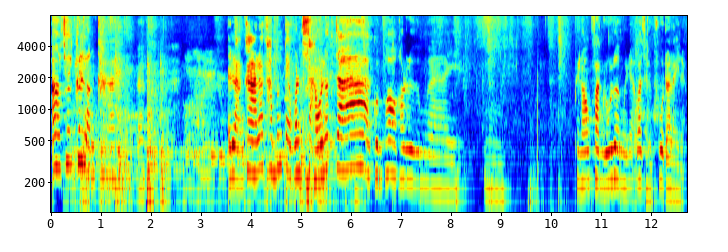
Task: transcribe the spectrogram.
เอาช่วยขึ้นหลังคาอะ ไอหลังคาแล้วทำตั้งแต่วันเสาร์แล้วจ้า คุณพ่อเขาลืมไงพี่น้องฟังรู้เรื่องไหมเนี่ยว่าฉันพูดอะไรเนี่ย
